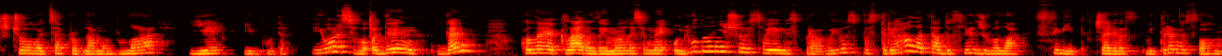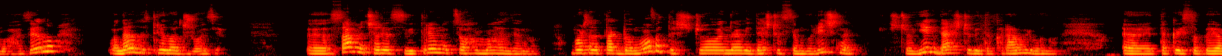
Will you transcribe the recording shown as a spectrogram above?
що ця проблема була, є і буде. І ось в один день, коли Клара займалася найулюбленішою своєю справою, спостерігала та досліджувала світ через вітрину свого магазину, вона зустріла Джозі. Е, Саме через вітрину цього магазину. Можна так би мовити, що навіть дещо символічне, що їх дещо відокремлювало. Е, Такий собі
